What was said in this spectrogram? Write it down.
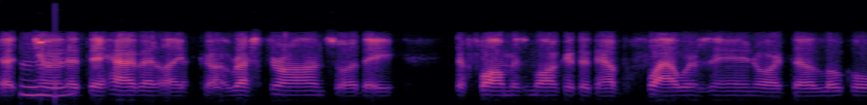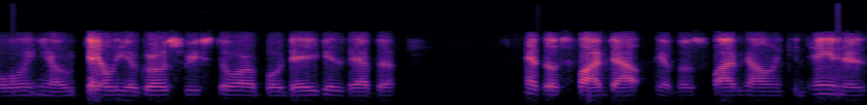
that mm-hmm. you know that they have at like uh, restaurants or they the farmers market that they have the flowers in or at the local you know deli or grocery store bodegas they have the have those five they have those five gallon containers.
